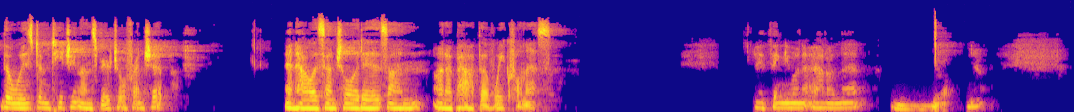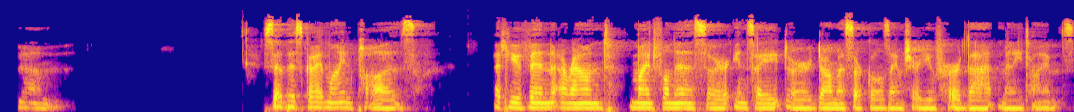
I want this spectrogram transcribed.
the wisdom teaching on spiritual friendship and how essential it is on on a path of wakefulness. Anything you want to add on that? No. Yeah. Um, so, this guideline pause, if you've been around mindfulness or insight or Dharma circles, I'm sure you've heard that many times.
